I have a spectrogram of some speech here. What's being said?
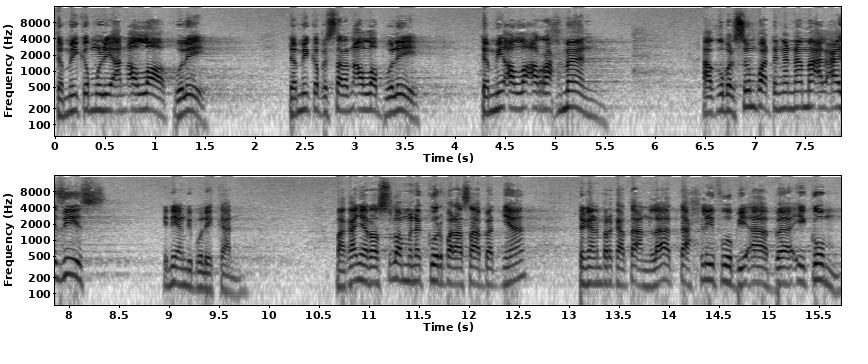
Demi kemuliaan Allah boleh. Demi kebesaran Allah boleh. Demi Allah Ar-Rahman. Aku bersumpah dengan nama Al-Aziz. Ini yang dibolehkan. Makanya Rasulullah menegur para sahabatnya dengan perkataan la tahlifu bi abaikum.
